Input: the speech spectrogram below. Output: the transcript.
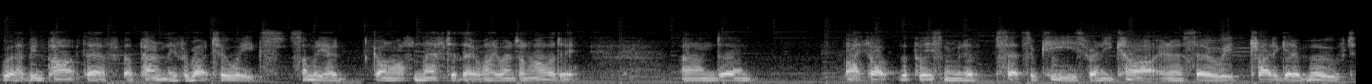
well, had been parked there f- apparently for about two weeks. Somebody had gone off and left it there while he went on holiday, and um, I thought the policeman would have sets of keys for any car, you know. So we tried to get it moved,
